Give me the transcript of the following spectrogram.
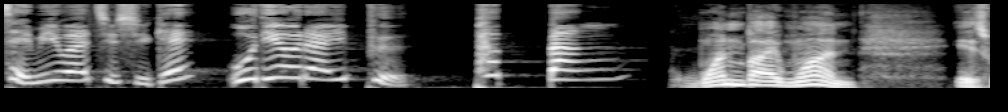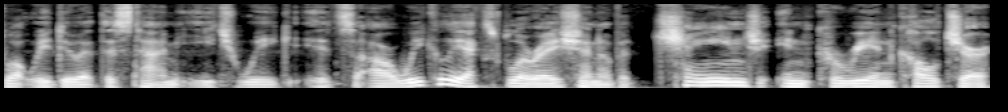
재미와 지식의 오디오 라이프 팝빵 One by one is what we do at this time each week. It's our weekly exploration of a change in Korean culture,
